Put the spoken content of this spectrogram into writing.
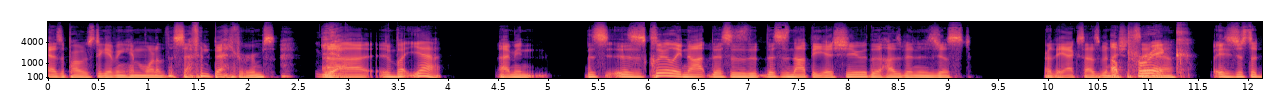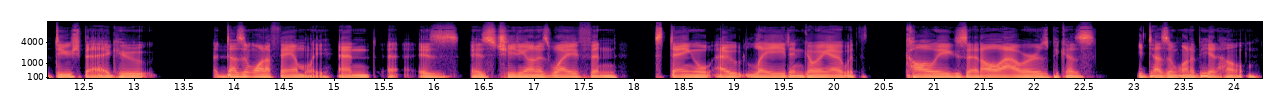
as opposed to giving him one of the seven bedrooms. Uh, but yeah, I mean this this is clearly not this is this is not the issue. The husband is just or the ex husband I A should say now, prick. is just a douchebag who doesn't want a family and uh, is is cheating on his wife and staying out late and going out with colleagues at all hours because he doesn't want to be at home.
